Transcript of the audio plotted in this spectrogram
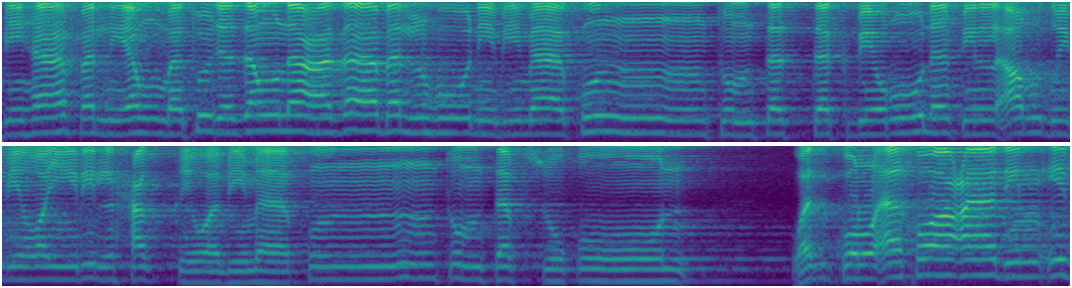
بها فاليوم تجزون عذاب الهون بما كنتم تستكبرون في الأرض بغير الحق وبما كنتم تفسقون واذكر أخا عاد إذ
